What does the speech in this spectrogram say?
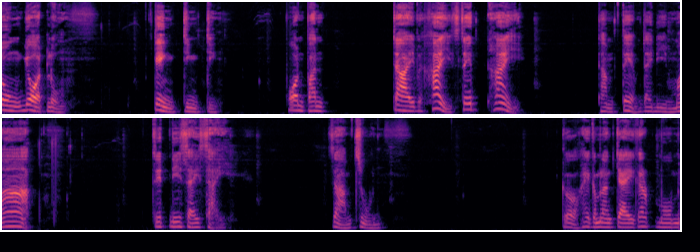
ลงยอดลง เก่งจริง ๆ พรพันจ่ายไปให้เซตให้ ทำเต็มได้ดีมากเซตนี้ใสๆสามศูนย์ก็ให้กำลังใจครับโมเม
